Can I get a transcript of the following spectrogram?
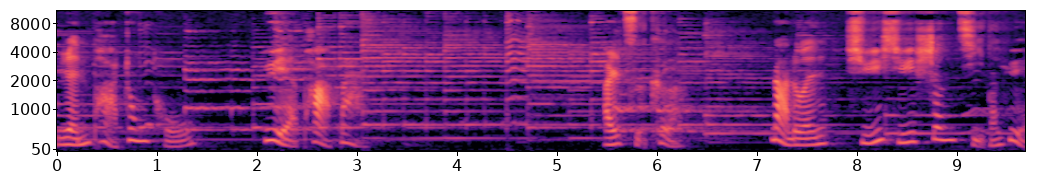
人怕中途，月怕半。而此刻，那轮徐徐升起的月，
